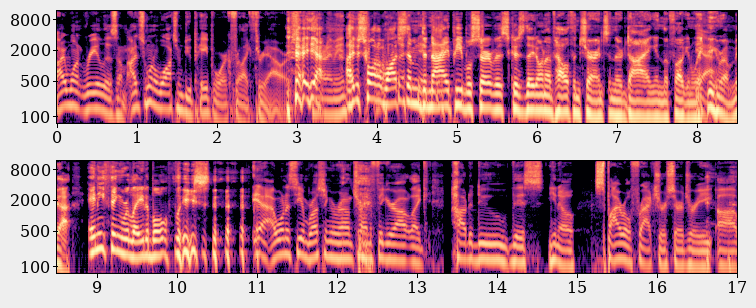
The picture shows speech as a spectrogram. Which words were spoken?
I want realism. I just want to watch them do paperwork for like three hours. yeah, You know what I mean? I just want to uh, watch them deny people service because they don't have health insurance and they're dying in the fucking waiting Yeah. room. Yeah, anything relatable, please. yeah, I want to see him rushing around trying to figure out like how to do this, you know, spiral fracture surgery uh,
